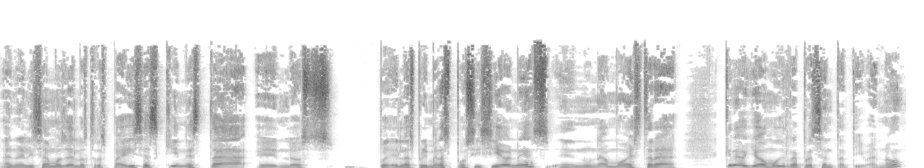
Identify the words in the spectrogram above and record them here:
Analizamos ya los tres países. ¿Quién está en los en las primeras posiciones en una muestra creo yo, muy representativa, ¿no?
